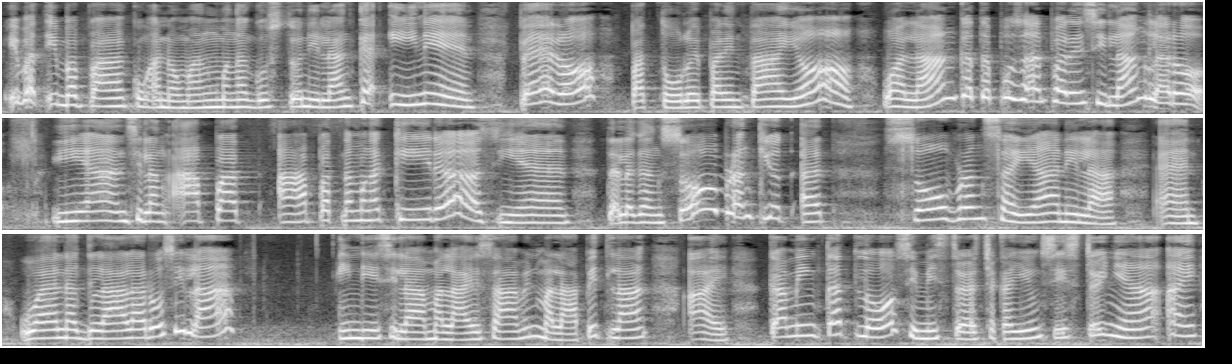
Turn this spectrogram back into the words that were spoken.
Iba't iba pa kung ano mang mga gusto nilang kainin. Pero, patuloy pa rin tayo. Walang katapusan pa rin silang laro. Yan, silang apat apat na mga kiddos. Yan. Talagang sobrang cute at sobrang saya nila. And while naglalaro sila, hindi sila malayo sa amin, malapit lang, ay kaming tatlo, si Mr. at saka yung sister niya, ay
